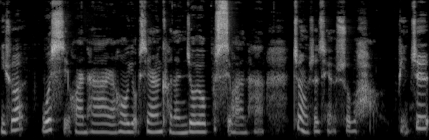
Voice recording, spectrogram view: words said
你说我喜欢他，然后有些人可能就又不喜欢他，这种事情也说不好。比这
